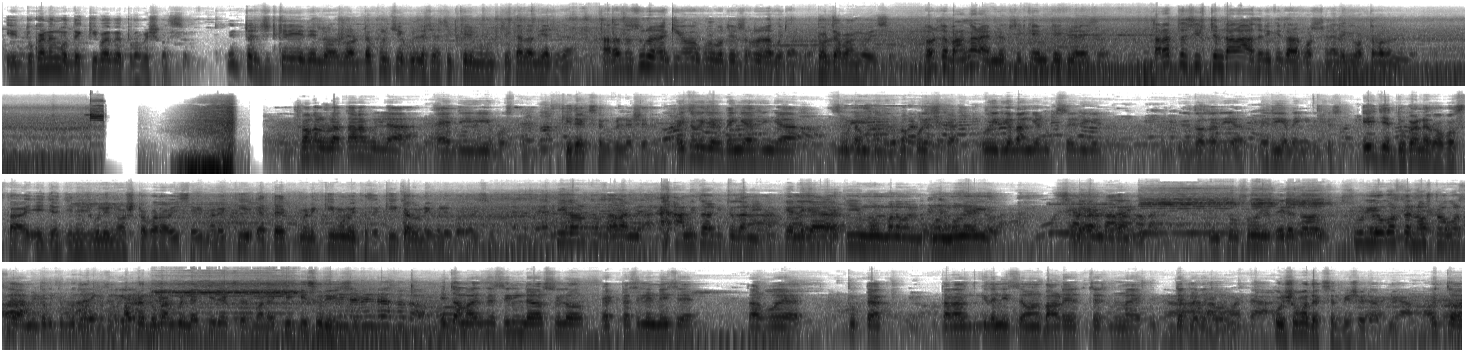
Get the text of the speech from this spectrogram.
এই দোকানের মধ্যে কীভাবে প্রবেশ করছে? এই তো চিটকারি রডটা খুলছে খুলেছে চিটকারি খুলছে কাদা দিয়েছিল তারা তো সুরেরা কীভাবে খুলবো তো সুরেরা কইতে পারবে? দরজা ভাঙ্গা হয়েছে। দরজা ভাঙা না এমনি এমনি খুলে রয়েছে। তারা তো সিস্টেম জানা আছে নাকি তারা করছে না কি করতে পারল নিলে। সকালবেলা তারা খুললা এইদিকে বসতে কি দেখছেন খুললে এই তো ওই যে সিঙ্গা মোটামুটি সব পরিষ্কার। ওইদিকে বাঙ্গে ঢুকছে এদিকে এই দরজা দিয়া এদিকে ভেঙে ঢুকতেছে। এই যে দোকানের অবস্থা এই যে জিনিসগুলি নষ্ট করা হয়েছে মানে কি এতে মানে কি মনে হইতেছে কি কারণে এগুলি করা হয়েছে কি কারণ তো স্যার আমি আমি তো আর কিছু জানি না। এর লেগে কি মন- মনে মনে জানি না। কিন্তু এটা তো চুরিও করছে নষ্টও করছে আমি তো কিছু বুঝতে পারছি। আপনার দোকান খুললে কি দেখছেন মানে কি কি চুরি হয়েছে এই তো আমার যে সিলিন্ডার আসছিল একটা সিলিন্ডার নিয়েছে তারপরে টুকটাক তারা কিনে নিচ্ছে আমার বাড়ির মানে দেখলে বুঝতে পারব কোন সময় দেখছেন বিষয়টা আপনি ওই তো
